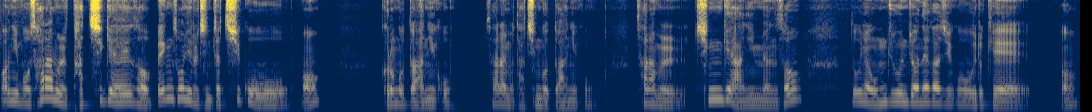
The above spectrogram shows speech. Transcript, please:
아니 뭐 사람을 다치게 해서 뺑소니를 진짜 치고 어? 그런 것도 아니고 사람이 다친 것도 아니고 사람을 친 게 아니면서 또 그냥 음주운전 해가지고 이렇게 어?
